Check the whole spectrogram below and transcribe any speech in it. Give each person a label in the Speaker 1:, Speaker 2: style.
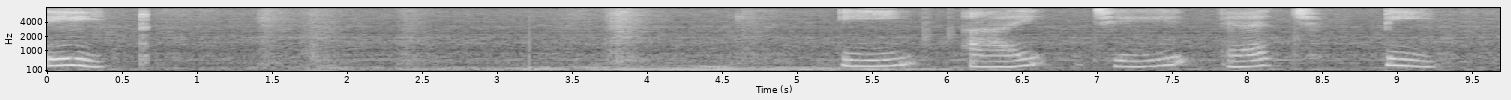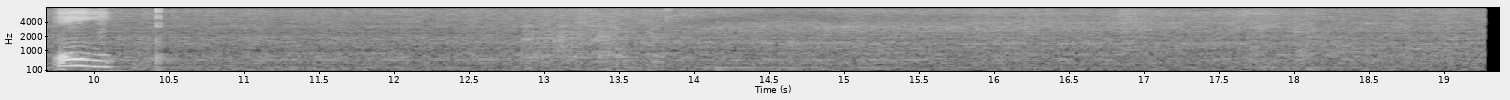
Speaker 1: eight E I G H T eight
